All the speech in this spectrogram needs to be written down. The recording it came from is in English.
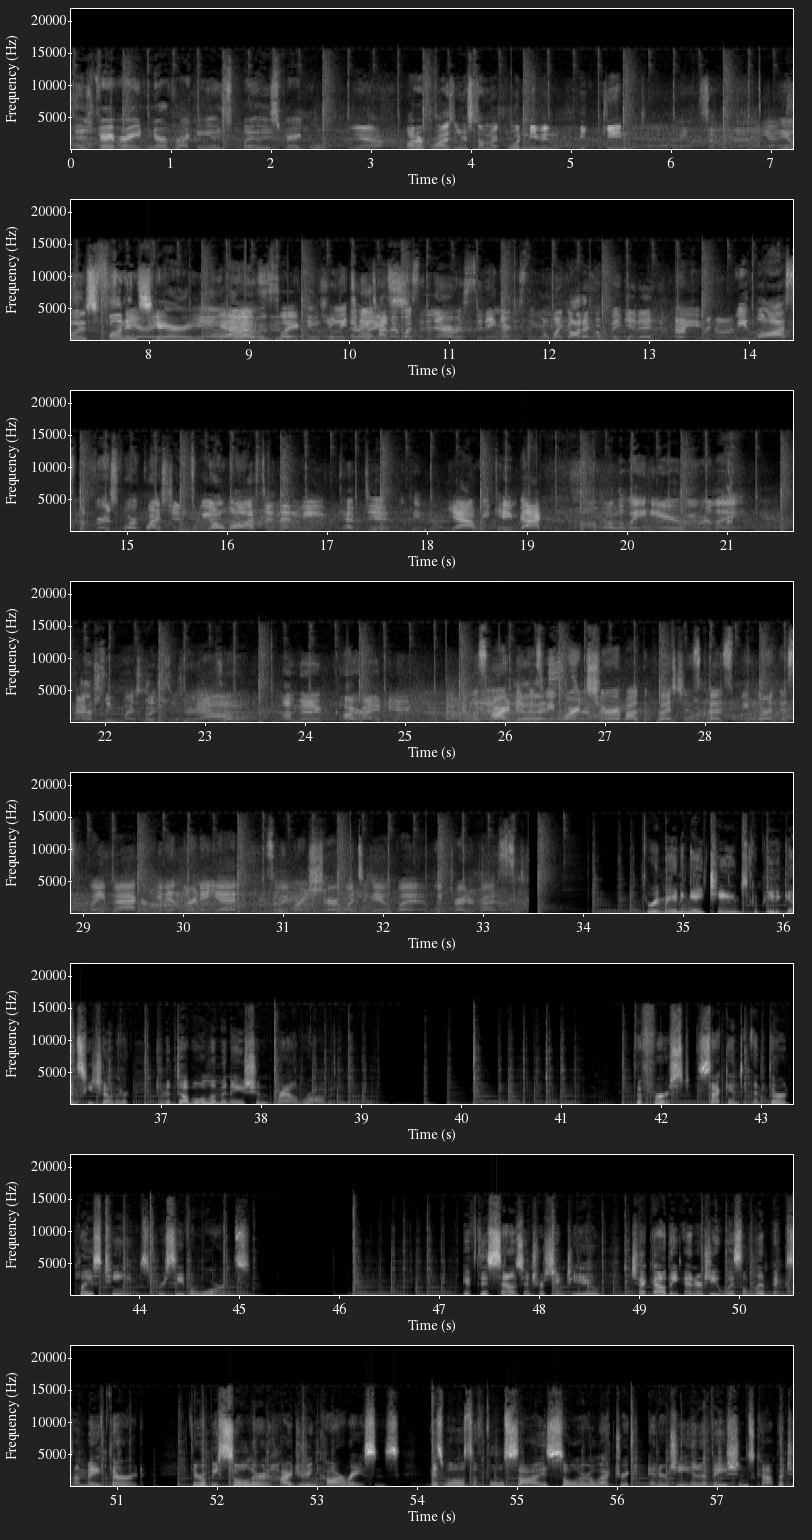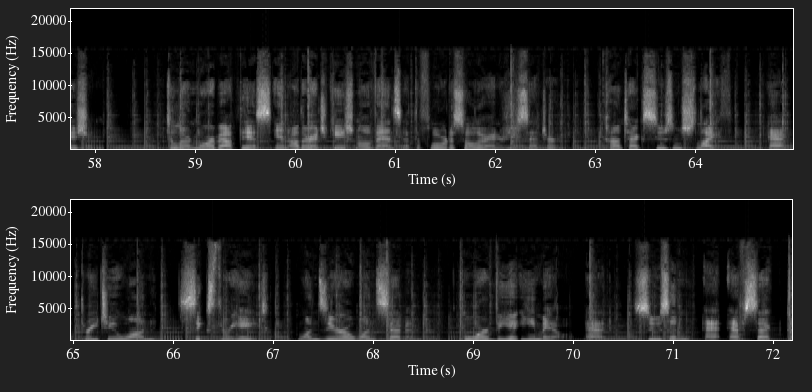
It was very, very nerve wracking, it was, but it was very cool. Yeah, butterflies in your stomach wouldn't even begin to make sound bad. It was fun and scary. Yeah, it was like It was really every tense. time I wasn't in there, I was sitting there just thinking, "Oh my god, I hope they get it." Back from behind. We lost the first four questions. We all lost, and then we kept it. We came back. Yeah, we came back. Um, on the way here, we were like practicing questions. Yeah, on the car ride here. It was hard because that's- we weren't sure about the questions because we learned this way back or we didn't learn it yet. So we weren't sure what to do, but we tried our best. The remaining eight teams compete against each other in a double elimination round robin. The first, second, and third place teams receive awards. If this sounds interesting to you, check out the Energy Whiz Olympics on May 3rd. There will be solar and hydrogen car races, as well as a full size solar electric energy innovations competition. To learn more about this and other educational events at the Florida Solar Energy Center, contact Susan Schleith at 321 638 1017 or via email at susan at fsec.ucf.edu.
